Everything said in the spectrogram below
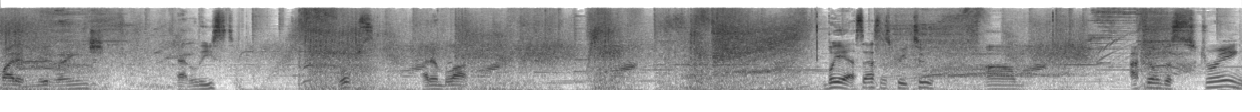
fight at mid range, at least. Whoops, I didn't block. But yeah, Assassin's Creed 2. Um, I filmed a string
